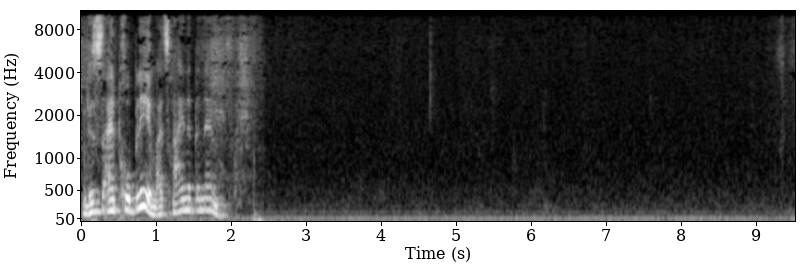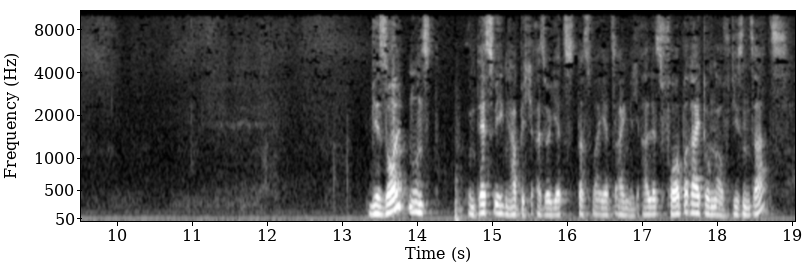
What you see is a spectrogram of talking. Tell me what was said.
Und es ist ein Problem als reine Benennung. Wir sollten uns, und deswegen habe ich also jetzt, das war jetzt eigentlich alles Vorbereitung auf diesen Satz.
